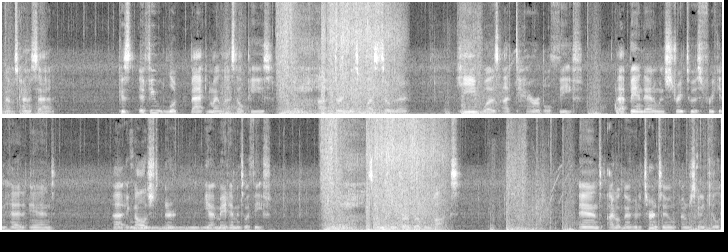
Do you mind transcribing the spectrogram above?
And that was kind of sad. Because if you look back in my last LPs, uh, during those quests over there, he was a terrible thief. That bandana went straight to his freaking head and uh, acknowledged, or yeah, made him into a thief. So I'm looking for a broken box. And I don't know who to turn to. I'm just going to kill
